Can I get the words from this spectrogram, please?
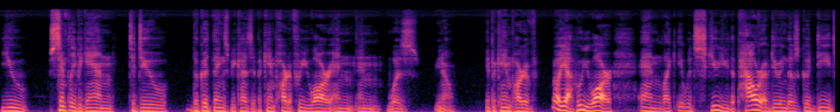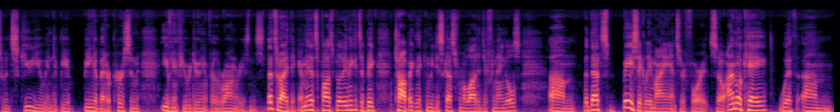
you simply began to do the good things because it became part of who you are and and was you know it became part of well yeah who you are. And like it would skew you. The power of doing those good deeds would skew you into be a, being a better person even if you were doing it for the wrong reasons. That's what i think. I mean that's a possibility. I think it's a big topic that can be discussed from a lot of different angles. Um, but that's basically my answer for it. So i'm okay with um,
